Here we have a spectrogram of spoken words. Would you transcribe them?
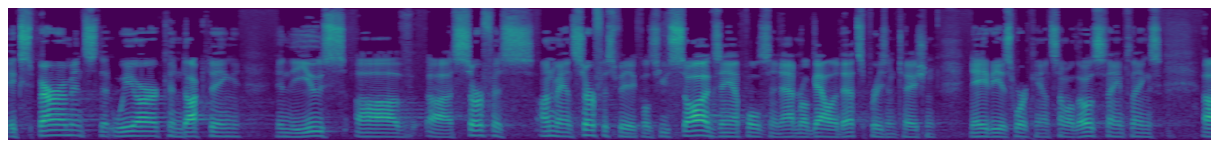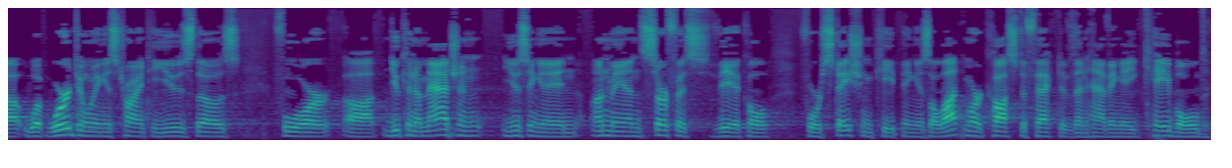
experiments that we are conducting in the use of uh, surface, unmanned surface vehicles. You saw examples in Admiral Gallaudet's presentation. Navy is working on some of those same things. Uh, what we're doing is trying to use those for, uh, you can imagine using an unmanned surface vehicle for station keeping is a lot more cost effective than having a cabled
